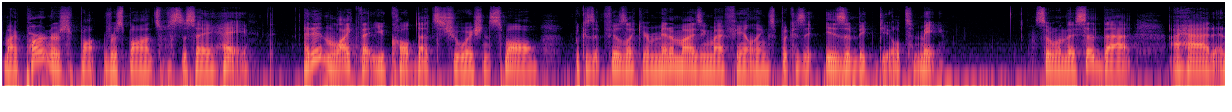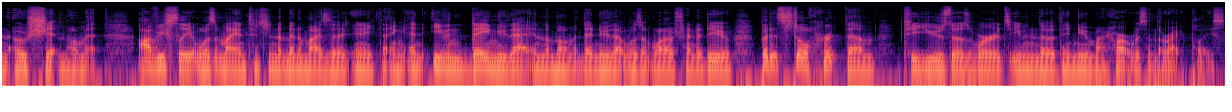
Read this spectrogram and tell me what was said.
my partner's sp- response was to say, Hey, I didn't like that you called that situation small, because it feels like you're minimizing my feelings because it is a big deal to me. So when they said that, I had an oh shit moment. Obviously, it wasn't my intention to minimize anything. And even they knew that in the moment. They knew that wasn't what I was trying to do, but it still hurt them to use those words, even though they knew my heart was in the right place.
